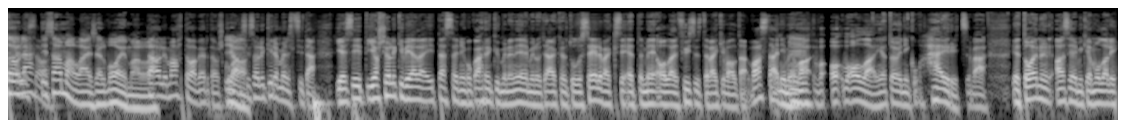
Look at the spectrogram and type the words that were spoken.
toi lähti se. samanlaisella voimalla. Tämä oli mahtava vertauskuva. Joo. Siis oli kirjaimellisesti sitä. Ja sitten jos jollekin vielä ei tässä niin 24 minuutin aikana tullut selväksi, että me ollaan fyysistä väkivaltaa vastaan, niin me Mm. va- va- ollaan. Ja toi on niin kuin häiritsevää. Ja toinen asia, mikä mulla oli...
